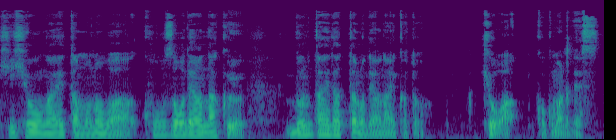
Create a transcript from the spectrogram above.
批評が得たものは構造ではなく文体だったのではないかと。今日はここまでです。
